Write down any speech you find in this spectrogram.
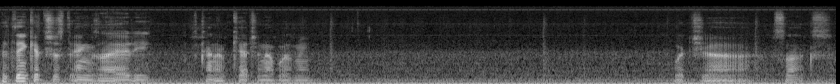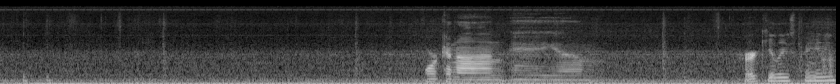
I think it's just anxiety. It's kind of catching up with me. Which uh, sucks. Working on a um, Hercules painting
